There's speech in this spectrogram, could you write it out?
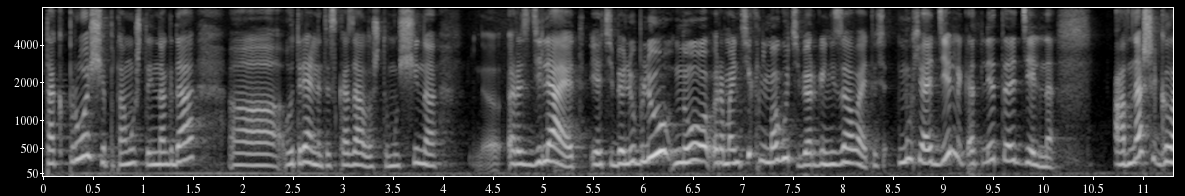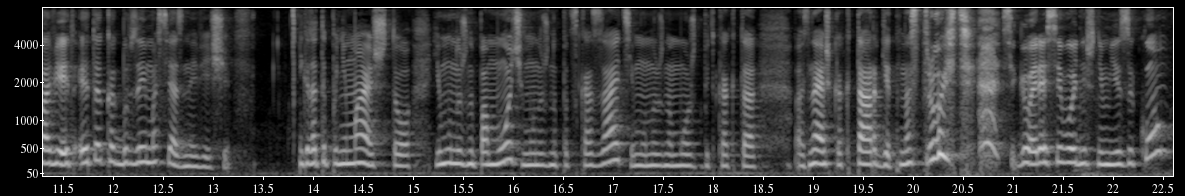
так проще, потому что иногда, э, вот реально ты сказала, что мужчина э, разделяет, я тебя люблю, но романтик не могу тебе организовать, то есть мухи отдельно, котлеты отдельно, а в нашей голове это, это как бы взаимосвязанные вещи. И когда ты понимаешь, что ему нужно помочь, ему нужно подсказать, ему нужно, может быть, как-то, э, знаешь, как таргет настроить, говоря сегодняшним языком,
